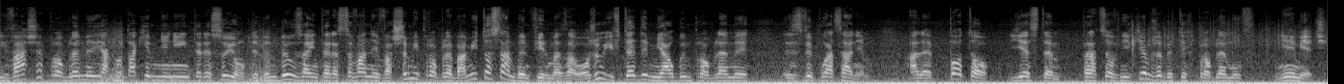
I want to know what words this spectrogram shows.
i wasze problemy jako takie mnie nie interesują. Gdybym był zainteresowany waszymi problemami, to sam bym firmę założył i wtedy miałbym problemy z wypłacaniem. Ale po to jestem pracownikiem, żeby tych problemów nie mieć.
